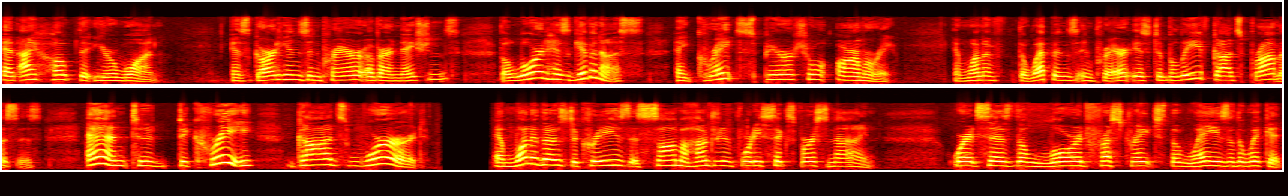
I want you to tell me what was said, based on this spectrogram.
and I hope that you're one. As guardians in prayer of our nations, the Lord has given us a great spiritual armory. And one of the weapons in prayer is to believe God's promises and to decree God's word. And one of those decrees is Psalm 146, verse 9 where it says, The Lord frustrates the ways of the wicked.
